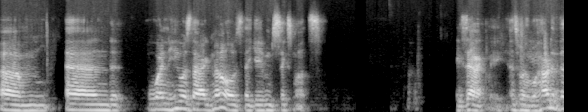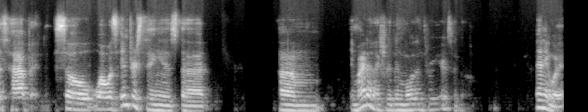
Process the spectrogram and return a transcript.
Um, and when he was diagnosed, they gave him six months. Exactly. And so, well, how did this happen? So, what was interesting is that um, it might have actually been more than three years ago. Anyway,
